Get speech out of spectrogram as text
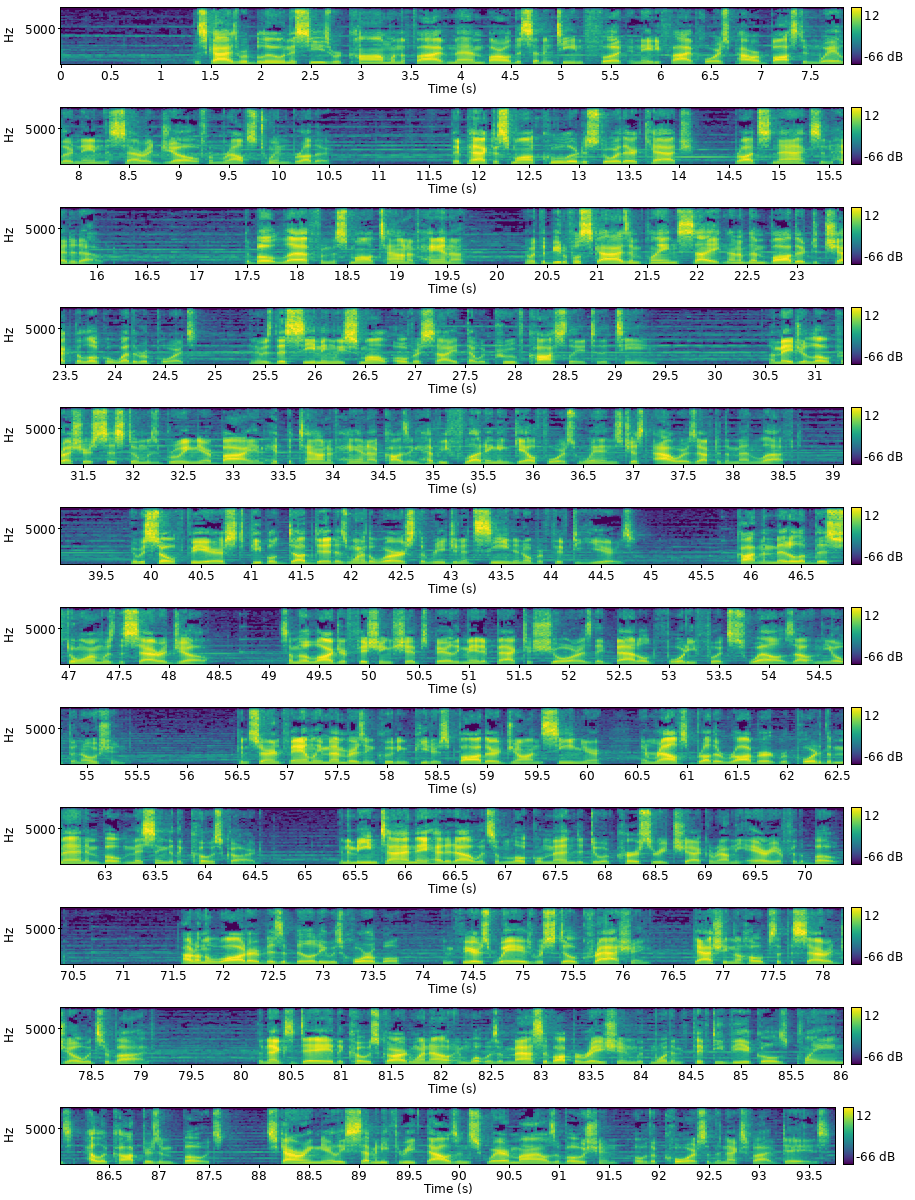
The skies were blue and the seas were calm when the five men borrowed the 17 foot and 85 horsepower Boston whaler named the Sarah Joe from Ralph's twin brother. They packed a small cooler to store their catch, brought snacks, and headed out. The boat left from the small town of Hana, and with the beautiful skies in plain sight, none of them bothered to check the local weather reports, and it was this seemingly small oversight that would prove costly to the team. A major low pressure system was brewing nearby and hit the town of Hana, causing heavy flooding and gale force winds just hours after the men left. It was so fierce, people dubbed it as one of the worst the region had seen in over 50 years. Caught in the middle of this storm was the Sarah Joe. Some of the larger fishing ships barely made it back to shore as they battled 40 foot swells out in the open ocean. Concerned family members, including Peter's father, John Sr., and Ralph's brother Robert, reported the men and boat missing to the Coast Guard. In the meantime, they headed out with some local men to do a cursory check around the area for the boat. Out on the water, visibility was horrible, and fierce waves were still crashing, dashing the hopes that the Sarah Joe would survive. The next day, the Coast Guard went out in what was a massive operation with more than 50 vehicles, planes, helicopters, and boats, scouring nearly 73,000 square miles of ocean over the course of the next five days.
